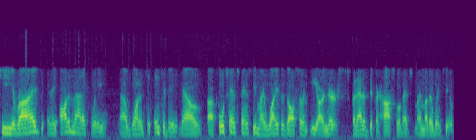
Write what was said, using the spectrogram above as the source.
she arrived, they automatically uh, wanted to intubate. Now, uh, full transparency, my wife is also an ER nurse, but at a different hospital that my mother went to.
